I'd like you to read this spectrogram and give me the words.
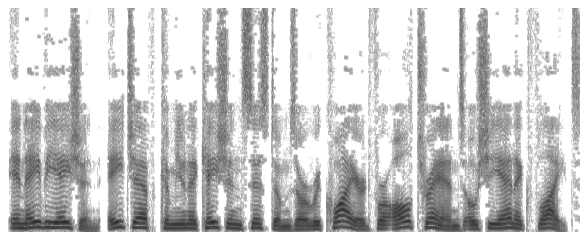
In aviation, HF communication systems are required for all trans-oceanic flights.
